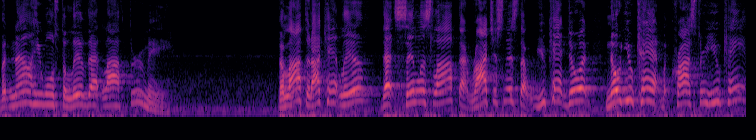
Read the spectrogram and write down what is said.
but now he wants to live that life through me. The life that I can't live, that sinless life, that righteousness, that you can't do it. No, you can't, but Christ through you can.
